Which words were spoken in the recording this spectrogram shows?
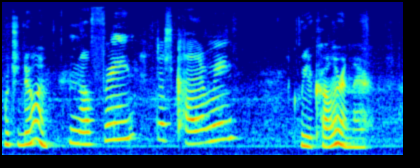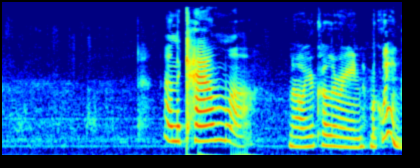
What you doing? Nothing. Just coloring. Who you coloring there? On the camera. No, you're coloring McQueen.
